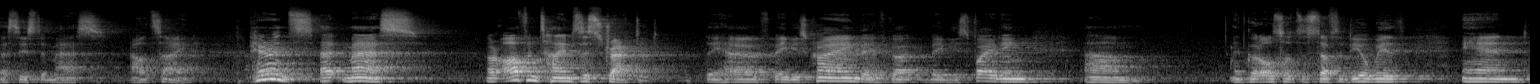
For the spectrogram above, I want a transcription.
assist at Mass outside. Parents at Mass are oftentimes distracted. They have babies crying, they've got babies fighting, um, they've got all sorts of stuff to deal with. And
